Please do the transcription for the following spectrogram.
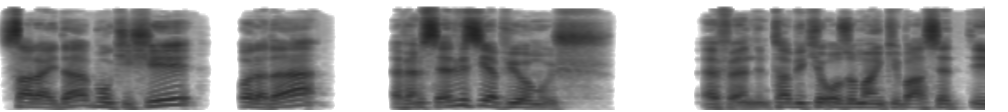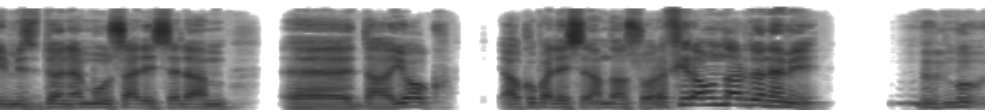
sarayda bu kişi orada efendim servis yapıyormuş. Efendim tabii ki o zamanki bahsettiğimiz dönem Musa Aleyhisselam e, daha yok. Yakup Aleyhisselam'dan sonra Firavunlar dönemi. Bu,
